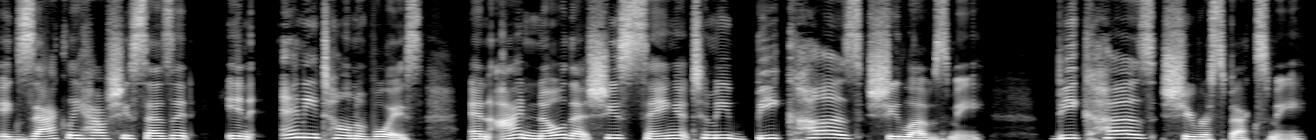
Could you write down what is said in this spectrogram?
exactly how she says it in any tone of voice. And I know that she's saying it to me because she loves me, because she respects me.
